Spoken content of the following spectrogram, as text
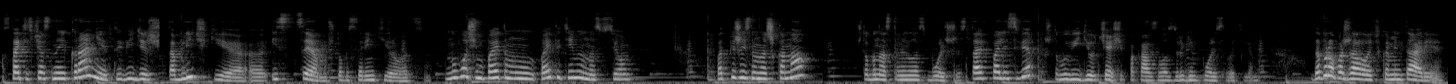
Кстати, сейчас на экране ты видишь таблички э, из цен, чтобы сориентироваться. Ну, в общем, поэтому по этой теме у нас все. Подпишись на наш канал, чтобы нас становилось больше. Ставь палец вверх, чтобы видео чаще показывалось другим пользователям. Добро пожаловать в комментарии.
